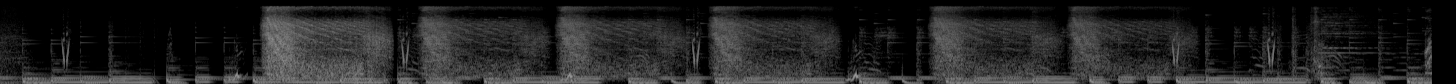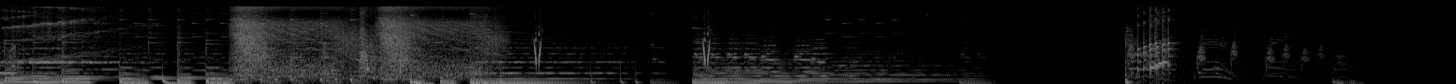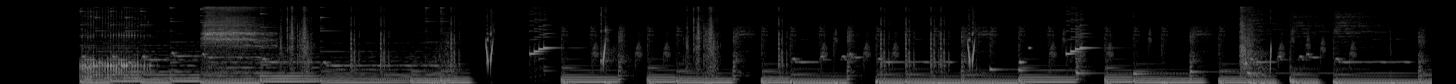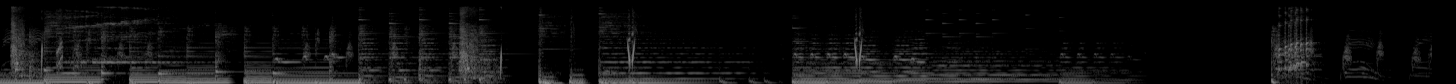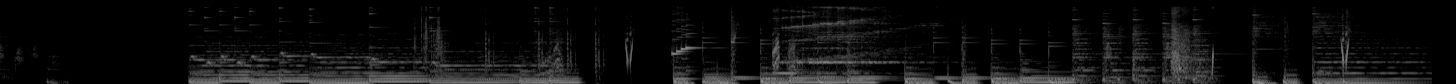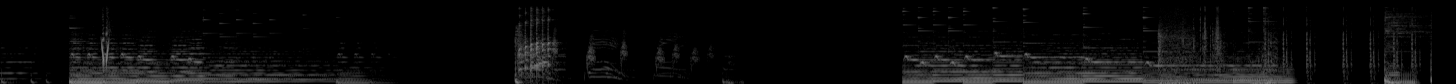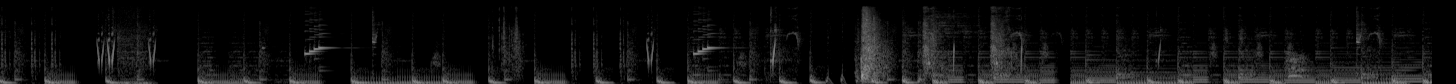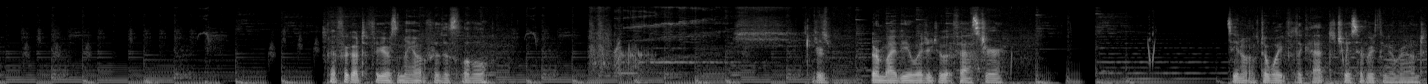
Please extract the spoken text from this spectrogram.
I forgot to figure something out for this level. There's, there might be a way to do it faster. So you don't have to wait for the cat to chase everything around.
